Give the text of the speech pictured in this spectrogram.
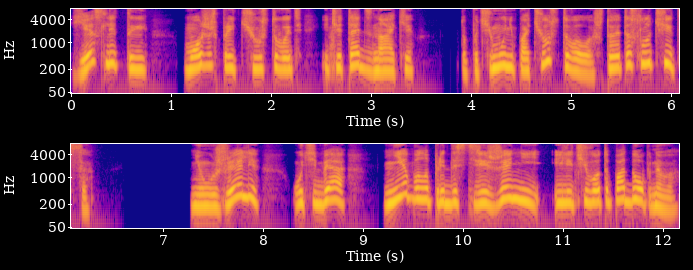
«Если ты можешь предчувствовать и читать знаки, то почему не почувствовала, что это случится? Неужели у тебя не было предостережений или чего-то подобного?»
